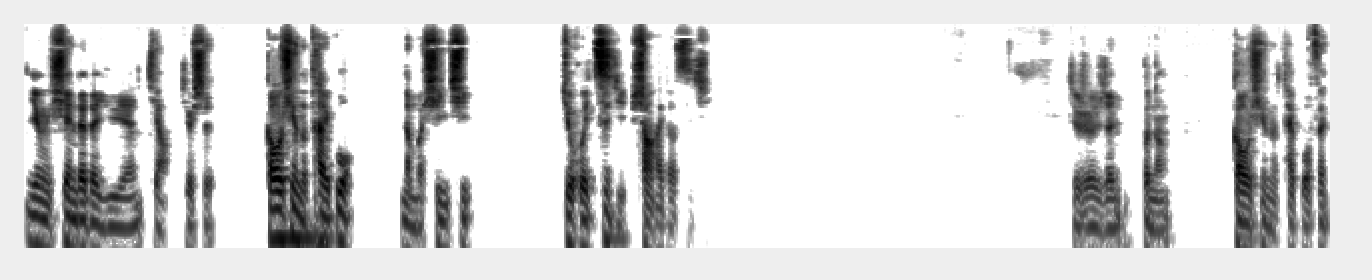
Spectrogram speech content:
用现代的语言讲，就是高兴的太过，那么心气。就会自己伤害到自己，就是人不能高兴的太过分。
